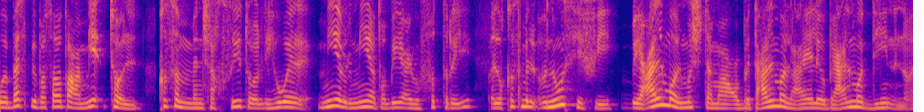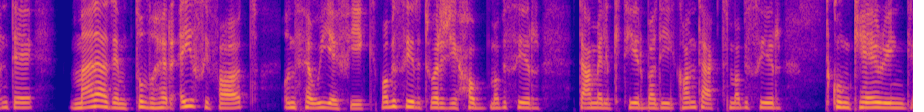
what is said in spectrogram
هو بس ببساطة عم يقتل قسم من شخصيته اللي هو 100% طبيعي وفطري. القسم الأنوثي فيه بيعلمه المجتمع وبتعلمه العائلة وبيعلمه الدين إنه أنت ما لازم تظهر أي صفات أنثوية فيك. ما بصير تورجي حب ما بصير تعمل كتير body contact ما بصير تكون caring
